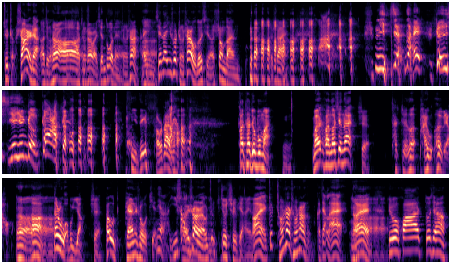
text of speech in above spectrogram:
就整扇儿的，啊，整扇儿啊，整整扇儿吧先剁那个。整扇儿。哎，你现在一说整扇儿，我都想到上单 整扇儿。你现在跟谐音梗尬上了。你这个头儿带不好，他他就不买，嗯，完反倒现在是，他觉得排骨特别好嗯嗯啊，但是是我不一样，是。排骨便宜的时候，我天天来一扇一扇啊，就就就吃便宜的。哎就成扇成扇搁家来，嗯哎，就说花多少钱啊？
